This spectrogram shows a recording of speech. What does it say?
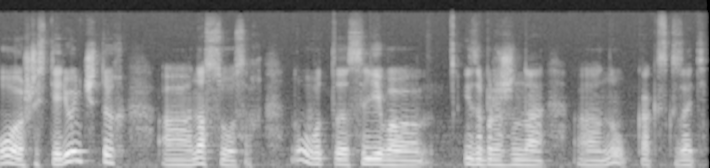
о шестеренчатых а, насосах. Ну вот э, слева изображена, ну как сказать,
